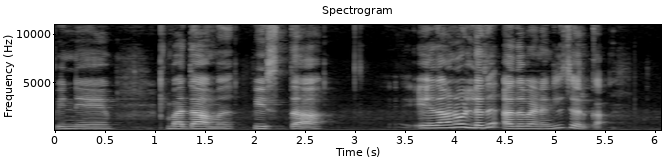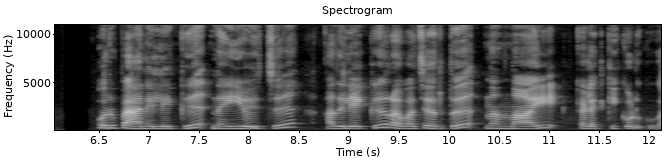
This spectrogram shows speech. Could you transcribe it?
പിന്നെ ബദാം പിസ്ത ഏതാണോ ഉള്ളത് അത് വേണമെങ്കിൽ ചേർക്കാം. ഒരു പാനിലേക്ക് നെയ്യ് ഒഴിച്ച് അതിലേക്ക് റവ ചേർത്ത് നന്നായി ഇളക്കി കൊടുക്കുക.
